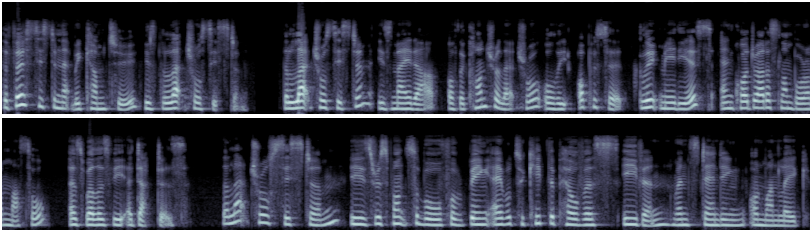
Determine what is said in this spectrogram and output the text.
The first system that we come to is the lateral system. The lateral system is made up of the contralateral or the opposite glute medius and quadratus lumborum muscle, as well as the adductors. The lateral system is responsible for being able to keep the pelvis even when standing on one leg.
